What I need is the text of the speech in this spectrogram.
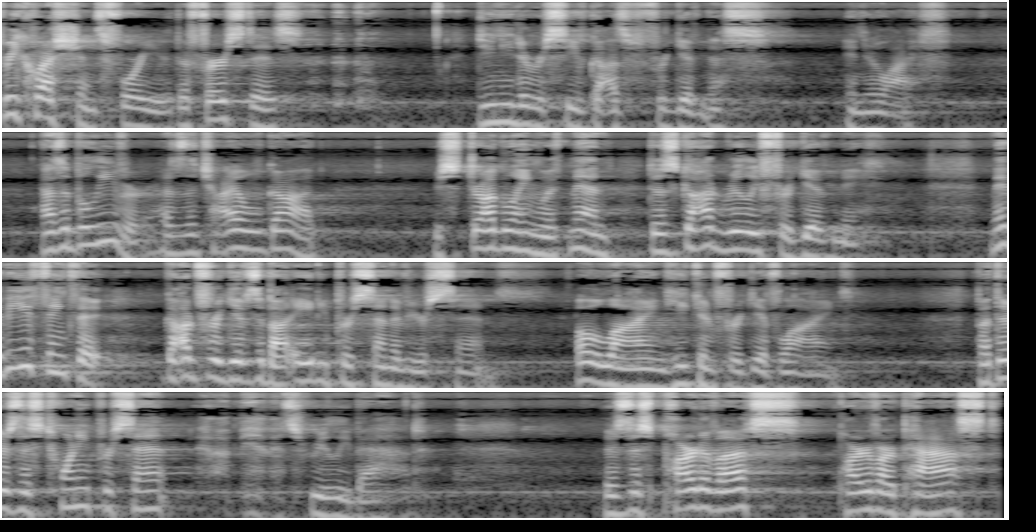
Three questions for you. The first is Do you need to receive God's forgiveness in your life? As a believer, as the child of God, you're struggling with, man, does God really forgive me? Maybe you think that God forgives about 80% of your sin. Oh, lying, he can forgive lying. But there's this 20%, oh, ah, man, that's really bad. There's this part of us, part of our past,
